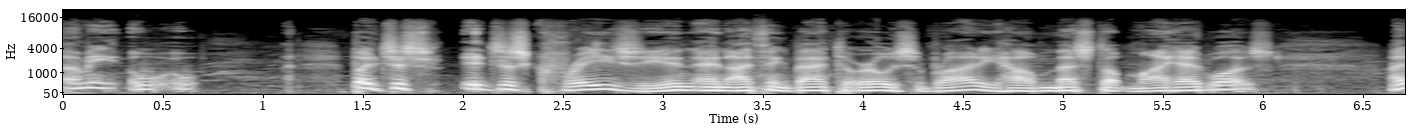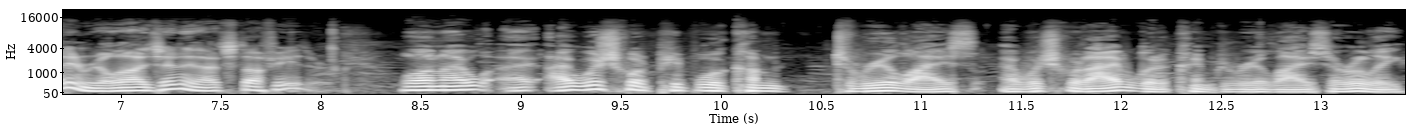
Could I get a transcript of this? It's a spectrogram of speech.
I mean, but it's just it's just crazy. And and I think back to early sobriety, how messed up my head was. I didn't realize any of that stuff either. Well, and I, I, I wish what people would come to realize, uh, I wish what I would have come to realize early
